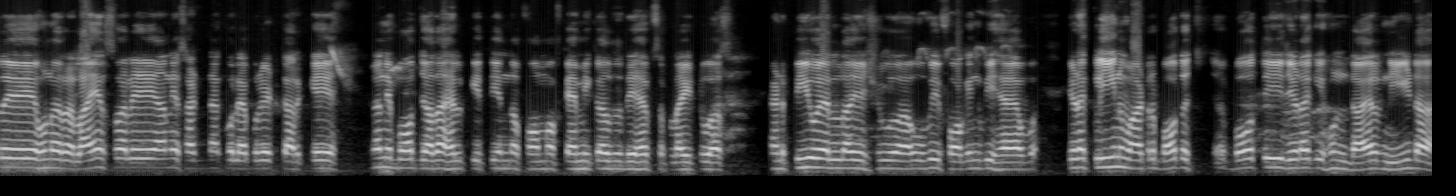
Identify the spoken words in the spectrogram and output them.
ਤੇ ਹੁਣ ਰਿਲਾਇੰਸ ਵਾਲਿਆਂ ਨੇ ਸਾਡੇ ਨਾਲ ਕੋਲੈਬੋਰੇਟ ਕਰਕੇ, ਇਹਨਾਂ ਨੇ ਬਹੁਤ ਜ਼ਿਆਦਾ ਹੈਲਪ ਕੀਤੀ in the farm of chemicals ਦੇ have supplied to us and POL ਦਾ ਇਸ਼ੂ ਆ, ਉਹ ਵੀ ਫੋਗਿੰਗ ਵੀ ਹੈ। ਜਿਹੜਾ ਕਲੀਨ ਵਾਟਰ ਬਹੁਤ ਬਹੁਤ ਹੀ ਜਿਹੜਾ ਕਿ ਹੁਣ ਡਾਇਰ ਨੀਡ ਆ,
